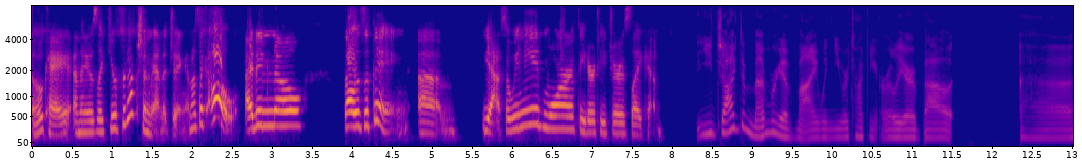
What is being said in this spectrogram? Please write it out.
okay. And then he was like, you're production managing. And I was like, oh, I didn't know that was a thing. Um, yeah, so we need more theater teachers like him. You jogged a memory of mine when you were talking earlier about uh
